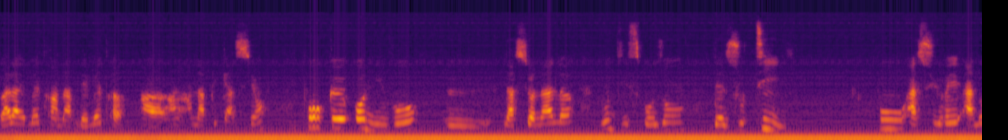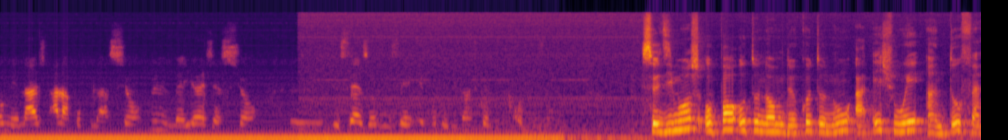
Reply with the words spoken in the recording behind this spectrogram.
va la mettre en, les mettre application pour que au niveau euh, national, nous disposons des outils pour assurer à nos ménages, à la population, une meilleure gestion euh, de ces eaux usées et pour de vidange que nous produisons. Ce dimanche, au port autonome de Cotonou a échoué un dauphin.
